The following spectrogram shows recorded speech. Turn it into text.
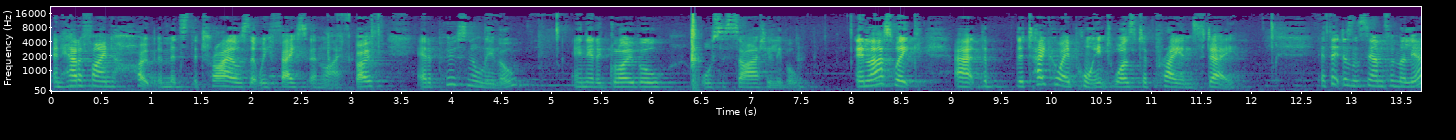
and how to find hope amidst the trials that we face in life, both at a personal level and at a global or society level. And last week, uh, the, the takeaway point was to pray and stay. If that doesn't sound familiar,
